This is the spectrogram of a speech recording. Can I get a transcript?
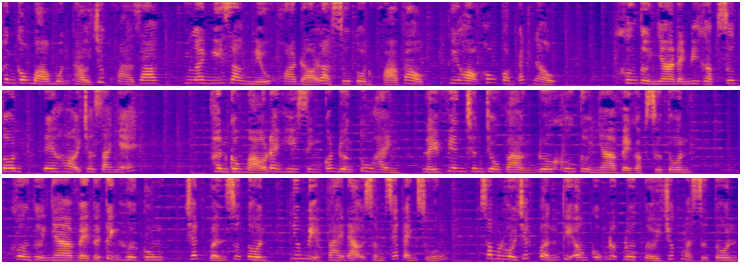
Thân công báo muốn tháo chiếc khóa ra, nhưng anh nghĩ rằng nếu khóa đó là sư tôn khóa vào thì họ không còn cách nào. Khương Tử Nha đành đi gặp sư tôn để hỏi cho ra nhẽ, Thần công báo đành hy sinh con đường tu hành, lấy viên chân châu vàng đưa Khương Tử Nha về gặp sư tôn. Khương Tử Nha về tới Tịnh Hư cung, chất vấn sư tôn nhưng bị vài đạo sấm sét đánh xuống. Sau một hồi chất vấn thì ông cũng được đưa tới trước mặt sư tôn.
